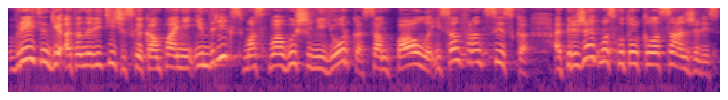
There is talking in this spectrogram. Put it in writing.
В рейтинге от аналитической компании Inrix Москва выше Нью-Йорка, Сан-Паула и Сан-Франциско. Опережает Москву только Лос-Анджелес.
